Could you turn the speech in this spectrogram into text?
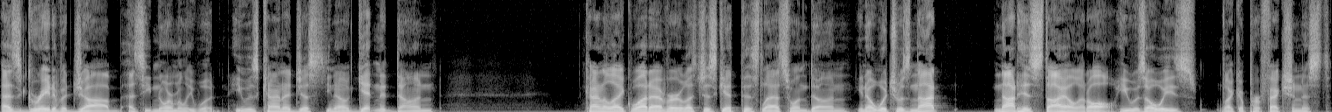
as great of a job as he normally would. He was kind of just, you know, getting it done. Kind of like whatever, let's just get this last one done. You know, which was not not his style at all. He was always like a perfectionist,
